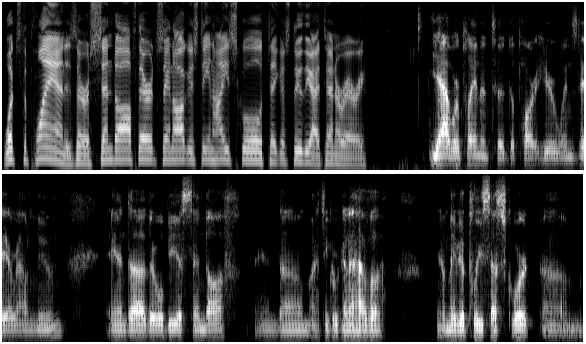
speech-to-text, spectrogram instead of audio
What's the plan? Is there a send off there at St. Augustine High School? Take us through the itinerary. Yeah, we're planning to depart here Wednesday around noon, and uh, there will be a send off. And um, I think we're going to have a you know, maybe a police escort, um,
